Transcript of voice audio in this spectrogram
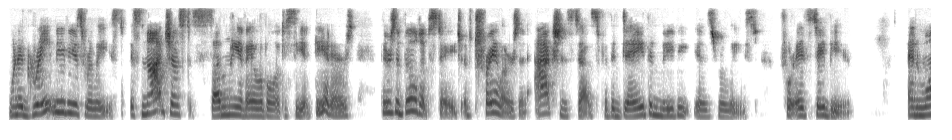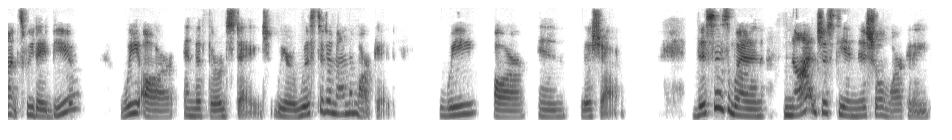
When a great movie is released, it's not just suddenly available to see at theaters, there's a build up stage of trailers and action steps for the day the movie is released for its debut. And once we debut, we are in the third stage. We are listed and on the market. We are in the show. This is when not just the initial marketing,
